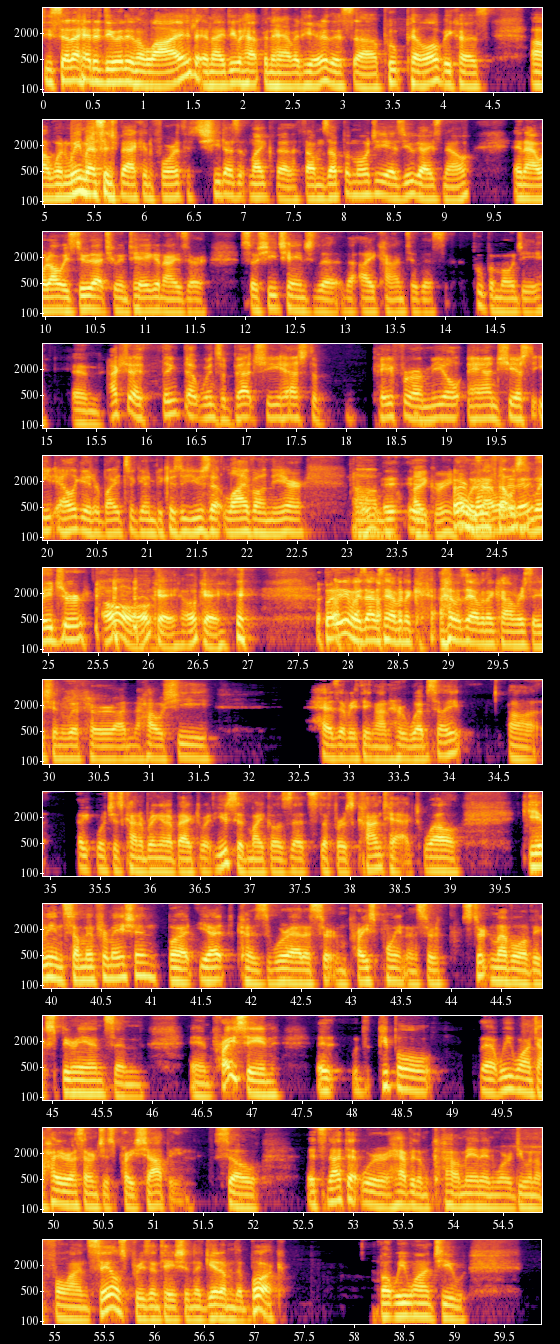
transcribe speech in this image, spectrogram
she said I had to do it in a live, and I do happen to have it here. This uh, poop pillow because uh, when we message back and forth, she doesn't like the thumbs up emoji, as you guys know, and I would always do that to antagonize her. So she changed the the icon to this poop emoji, and Actually, I think that wins a bet. She has to pay for our meal and she has to eat alligator bites again because you use that live on the air. Oh, Um, it- I agree. I don't Oh, is remember that if that was the wager. oh, okay, okay. but anyways, I was having a I was having a conversation with her on how she has everything on her website, uh, which is kind of bringing it back to what you said, Michael. Is that's the first contact. Well, giving some information, but yet because we're at a certain price point and a cer- certain level of experience and and pricing, it, people that we want to hire us aren't just price shopping. So it's not that we're having them come in and we're doing a full on sales presentation to get them the book, but we want to,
